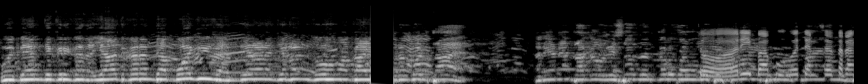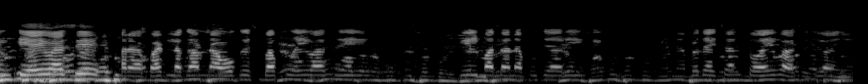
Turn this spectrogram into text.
કોઈ બેન દીકરી કરતા યાદ કરે ને ત્યાં પહોંચી જાય દેરાણે જેઠાણી જોહમાં ખાય. પ્રગટ થાય. અને એના થાકલ વિસર્જન કરું તો હરિબાપુ વતન સતરંગથી આવ્યા છે. મારા પાટલા ગામના ઓગેશ બાપુ આવ્યા છે. વેલ માતાના પૂજારી. અને બધા સંતો આવ્યા છે જો અહીંયા.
